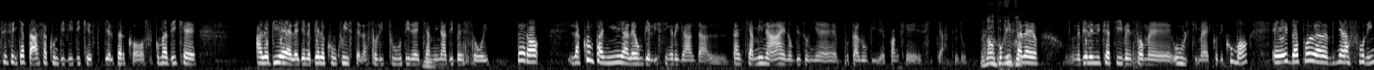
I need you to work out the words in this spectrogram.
si sente a tassa condividi questo bel percorso, come a dire che alle biele, gliene belle conquiste la solitudine, chiamina mm. di Bessoi, però la compagnia è un bellissimo regalo dal, dal chiaminare e non bisogna buttarlo via quando si chiatti lui. Va un po' in una bella iniziativa insomma ultima ecco, di Cumò e dopo eh, verrà fuori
